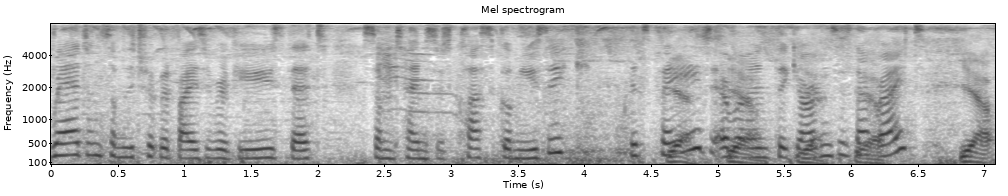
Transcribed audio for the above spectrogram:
read on some of the TripAdvisor reviews that sometimes there's classical music that's played Yes, around yeah, the gardens. Is that yeah. right? Yeah,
